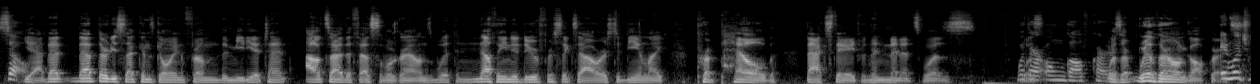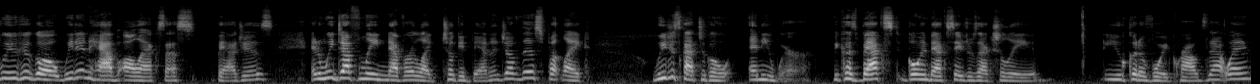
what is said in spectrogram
So Yeah, that that 30 seconds going from the media tent outside the festival grounds with nothing to do for 6 hours to being like propelled backstage within minutes was with was, our own golf cart, was a, with our own golf carts. in which we could go. We didn't have all access badges, and we definitely never like took advantage of this, but like we just got to go anywhere because back going backstage was actually you could avoid crowds that way.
